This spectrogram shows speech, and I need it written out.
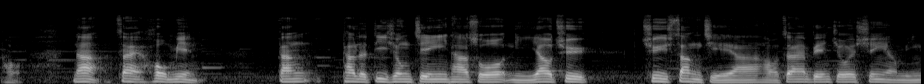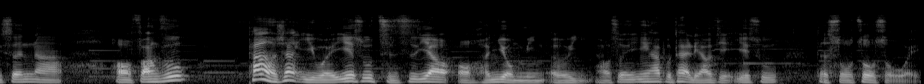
好，那在后面，当他的弟兄建议他说，你要去。去上节啊，好，在那边就会宣扬名声啊，好，仿佛他好像以为耶稣只是要哦很有名而已，好，所以因为他不太了解耶稣的所作所为，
